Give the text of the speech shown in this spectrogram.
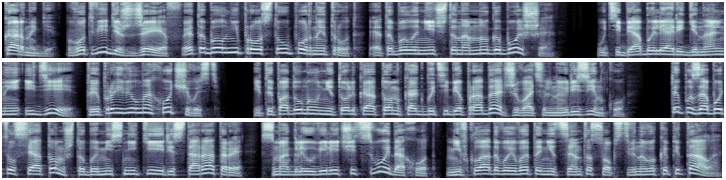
Карнеги, вот видишь, Джейф, это был не просто упорный труд, это было нечто намного большее. У тебя были оригинальные идеи, ты проявил находчивость, и ты подумал не только о том, как бы тебе продать жевательную резинку, ты позаботился о том, чтобы мясники и рестораторы смогли увеличить свой доход, не вкладывая в это ни цента собственного капитала.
